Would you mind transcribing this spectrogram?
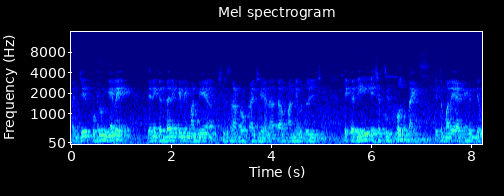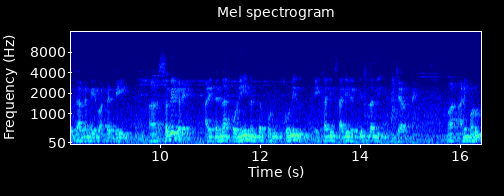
पण जे फुटून गेले ज्यांनी गद्दारी केली माननीय शिवसेना प्रमुखांशी आणि आता माननीय उद्धवजींशी ते कधीही यशस्वी होत नाही हे तुम्हाला या ठिकाणचे उदाहरणं मी वाटत देईन. सगळीकडे. आणि त्यांना कोणीही नंतर कोणी कोणी एखादी साधी व्यक्तीसुद्धा वि विचारत नाही. मग आणि म्हणून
